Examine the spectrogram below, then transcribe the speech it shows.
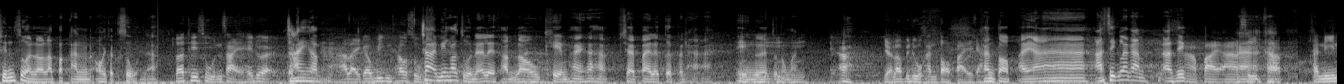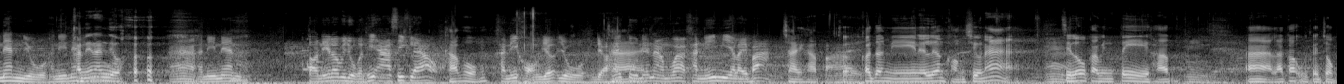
ชิ้นส่วนเรารับประกันออกจากศูนย์นะ แล้วที่ศูนย์ใส่ให้ด้วยใช่ครับปัญหาอะไรก็วิ่งเข้าศูนย์ใช่วิ่งเข้าศูนย์ได้เลยครับ เราเคลมให้ถ้าหากใช้ไปแล้วเกิดปัญหาเองโดยอัตโนมัติอะเดี๋ยวเราไปดูคันต่อไปกันขั้นต่อไปอ่าอาซิกแล้วกันอาซิกอ่าไปอาซิกครับ คันนี้แน่นอยู่ คันนี้แน่นคันนี้แน่นอยู่ อ่า คันนี้แน่น ตอนนี้เรามาอยู่กันที่อาซิกแล้ว ครับผม คันนี้ของเยอะอยู่ เดี๋ยวให้ใช่ ตูนแนะนำว่าคันนี้มีอะไรบ้าง ใช่ครับ ไป ก็ก็จะมีในเรื่องของชิลหน้าอืม ซิโร่กาวินตี้ครับอืมอ่าแล้วก็อุดกระจก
